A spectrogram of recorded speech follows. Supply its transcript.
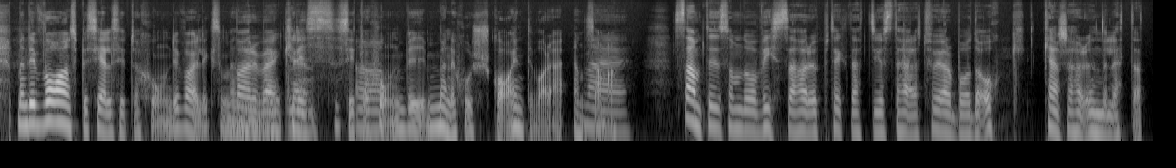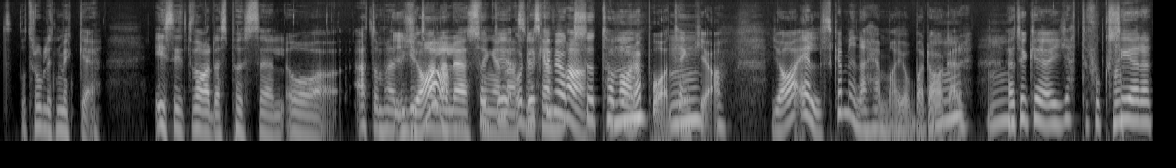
Men det var en speciell situation. Det var liksom en, var en krissituation. Ja. Vi människor ska inte vara ensamma. Nej. Samtidigt som då vissa har upptäckt att just det här att få göra både och kanske har underlättat otroligt mycket i sitt vardagspussel och att de här digitala ja, lösningarna det, och det ska vi också ha. ta vara mm, på, mm. tänker jag. Jag älskar mina hemmajobbardagar. Mm, mm. Jag tycker jag är jättefokuserad,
